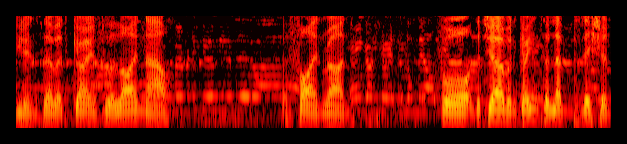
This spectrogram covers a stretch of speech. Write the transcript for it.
Julian Zerbert going for the line now. A fine run for the German going into 11th position.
